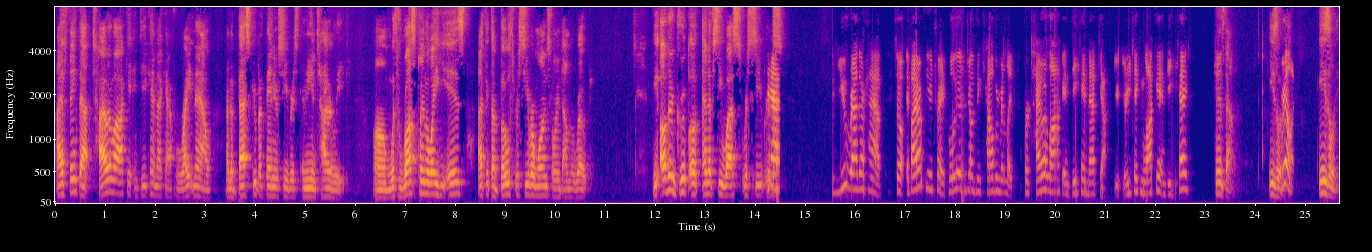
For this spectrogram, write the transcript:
I think that Tyler Lockett and DK Metcalf right now are the best group of fantasy receivers in the entire league. Um, with Russ playing the way he is, I think they're both receiver ones going down the road. The other group of NFC West receivers. Yeah. Would you rather have? So if I offer you a trade, Julio Jones and Calvin Ridley for Tyler Lockett and DK Metcalf, are you taking Lockett and DK? Hands down, easily. Really? Easily.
